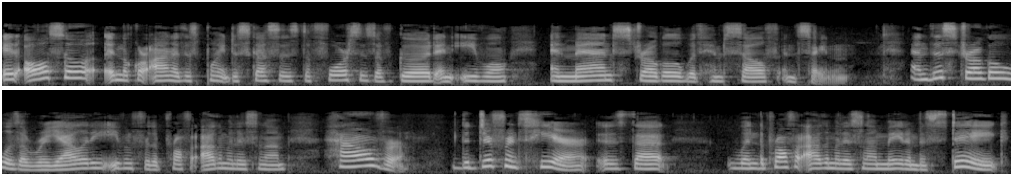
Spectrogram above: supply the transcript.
It also, in the Quran at this point, discusses the forces of good and evil and man's struggle with himself and Satan. And this struggle was a reality even for the Prophet Adam. However, the difference here is that when the Prophet Adam made a mistake,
